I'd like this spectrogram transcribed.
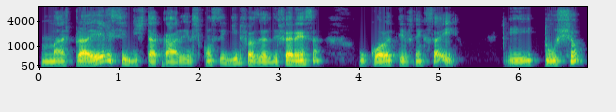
Mas para eles se destacarem, eles conseguirem fazer a diferença, o coletivo tem que sair. E Tuchel,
